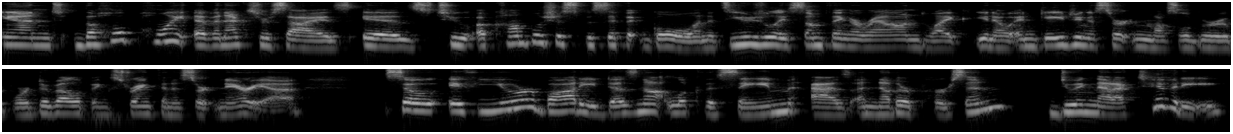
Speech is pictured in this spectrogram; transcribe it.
And the whole point of an exercise is to accomplish a specific goal. And it's usually something around like, you know, engaging a certain muscle group or developing strength in a certain area. So if your body does not look the same as another person doing that activity,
